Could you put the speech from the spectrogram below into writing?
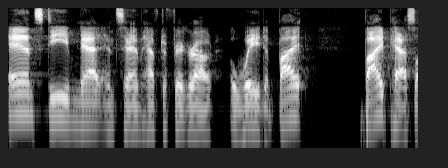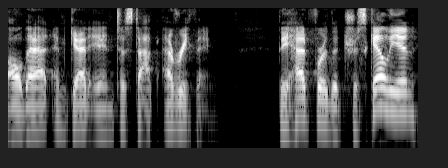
and Steve, Nat, and Sam have to figure out a way to buy bypass all that and get in to stop everything. They head for the Triskelion,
